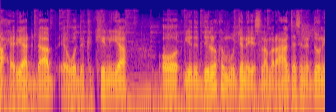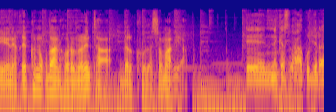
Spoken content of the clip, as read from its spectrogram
ah xeryaha dhadhaab ee waddanka kenya oo iyodadiilo ka muujinaya islamar ahaantaasina doonaya inay qayb ka noqdaan horumarinta dalkooda soomaaliya ninkaas waxaa ku jira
